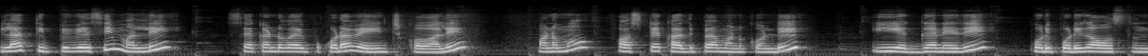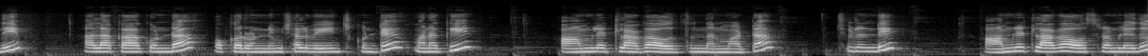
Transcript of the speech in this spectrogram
ఇలా తిప్పివేసి మళ్ళీ సెకండ్ వైపు కూడా వేయించుకోవాలి. మనము ఫస్టే కదిపామనుకోండి ఈ ఎగ్ అనేది పొడి పొడిగా వస్తుంది. అలా కాకుండా ఒక రెండు నిమిషాలు వేయించుకుంటే మనకి ఆమ్లెట్ లాగా అవుతుందన్నమాట. చూడండి ఆమ్లెట్ లాగా అవసరం లేదు.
